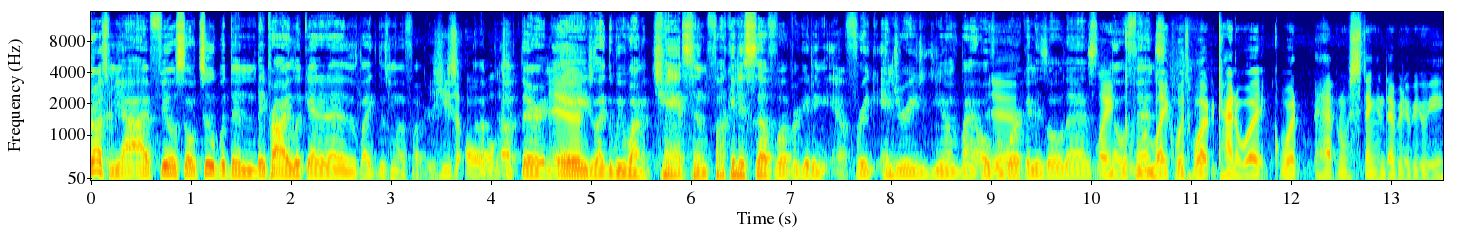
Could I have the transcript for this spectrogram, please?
Trust me, I, I feel so too. But then they probably look at it as like this motherfucker. He's old. up there in Yeah. age. Like, do we want to chance him fucking himself up or getting a freak injury? You know, by overworking his old ass. like no offense. like with what kind of what what happened with Sting in WWE,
